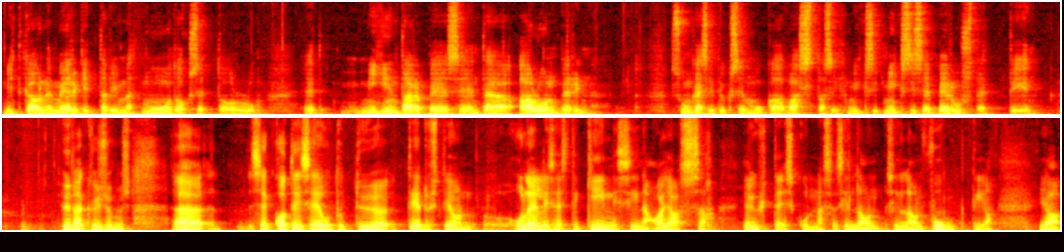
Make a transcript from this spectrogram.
mitkä on ne merkittävimmät muutokset ollut? Et mihin tarpeeseen tämä alun perin sun käsityksen mukaan vastasi? Miksi, miksi se perustettiin? Hyvä kysymys. Se kotiseututyö tietysti on oleellisesti kiinni siinä ajassa ja yhteiskunnassa. Sillä on, sillä on funktio. Ja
